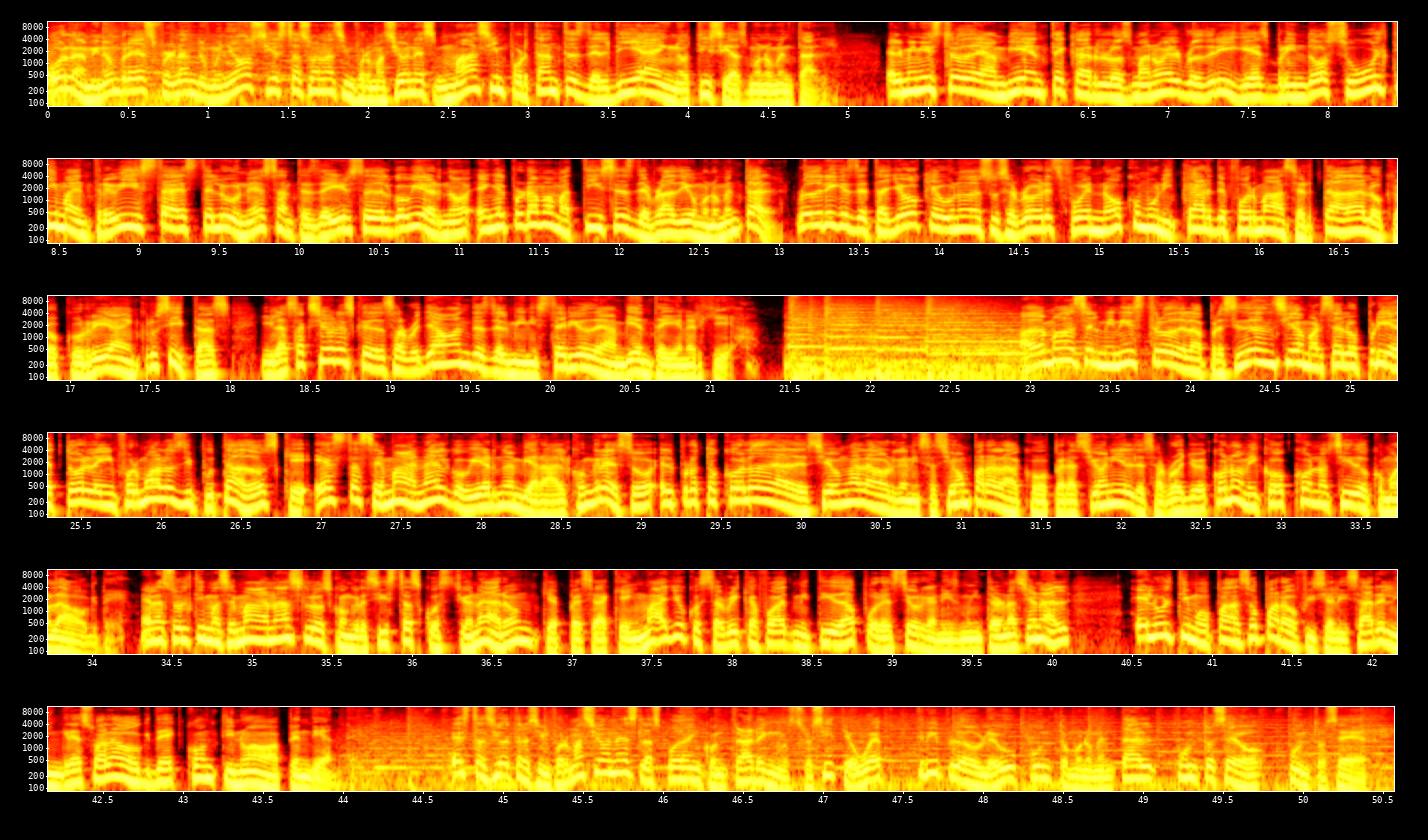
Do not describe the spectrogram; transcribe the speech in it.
Hola, mi nombre es Fernando Muñoz y estas son las informaciones más importantes del día en Noticias Monumental. El ministro de Ambiente, Carlos Manuel Rodríguez, brindó su última entrevista este lunes antes de irse del gobierno en el programa Matices de Radio Monumental. Rodríguez detalló que uno de sus errores fue no comunicar de forma acertada lo que ocurría en Crucitas y las acciones que desarrollaban desde el Ministerio de Ambiente y Energía. Además, el ministro de la Presidencia, Marcelo Prieto, le informó a los diputados que esta semana el gobierno enviará al Congreso el protocolo de adhesión a la Organización para la Cooperación y el Desarrollo Económico, conocido como la OCDE. En las últimas semanas, los congresistas cuestionaron que, pese a que en mayo Costa Rica fue admitida por este organismo internacional, el último paso para oficializar el ingreso a la OCDE continuaba pendiente. Estas y otras informaciones las puede encontrar en nuestro sitio web www.monumental.co.cr.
